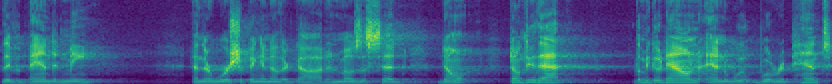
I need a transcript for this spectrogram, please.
They've abandoned me, and they're worshiping another God. And Moses said, Don't, don't do that let me go down and we'll, we'll, repent.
